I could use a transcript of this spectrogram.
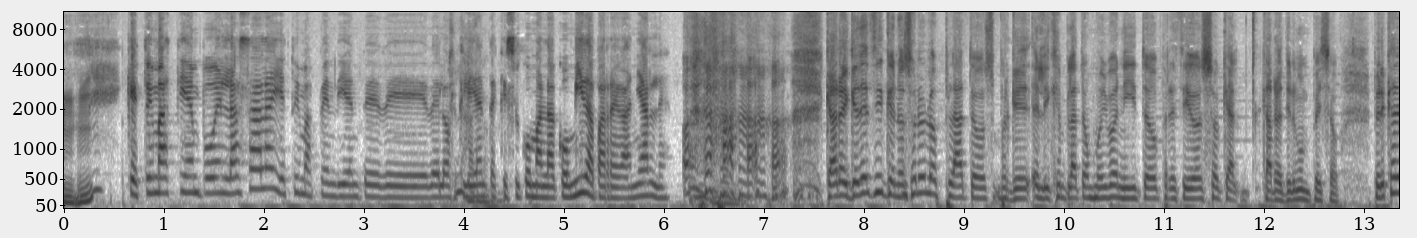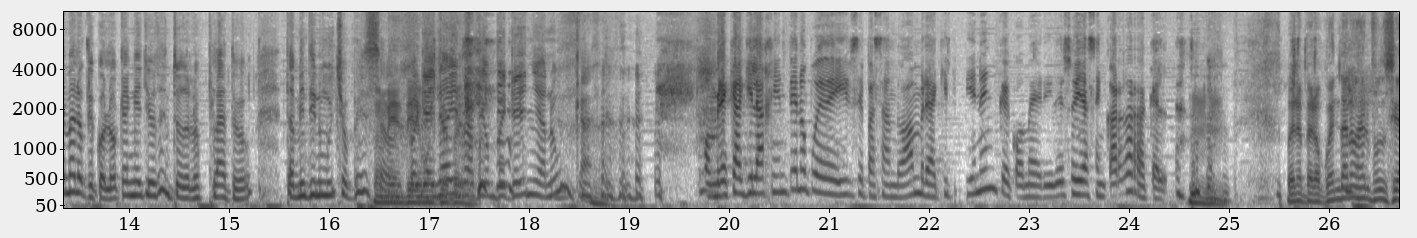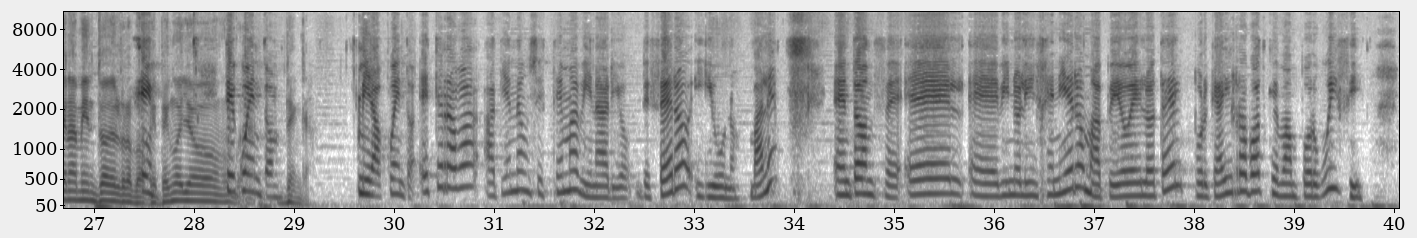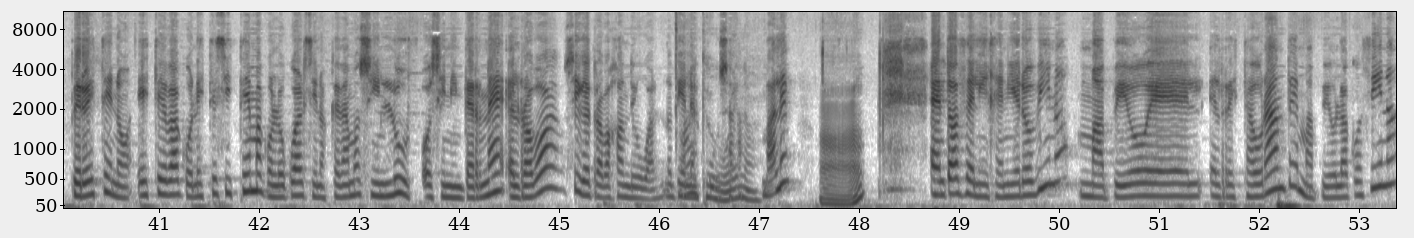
Que estoy más tiempo en la sala y estoy más pendiente de, de los Claro. clientes que se coman la comida para regañarles. Claro, hay que decir que no solo los platos, porque eligen platos muy bonitos, preciosos, que al- claro, tienen un peso. Pero es que además lo que colocan ellos dentro de los platos también tiene mucho peso. Tiene Porque ahí no mucho hay peso. ración pequeña nunca. Hombre, es que aquí la gente no puede irse pasando hambre, aquí tienen que comer y de eso ya se encarga Raquel. Mm. Bueno, pero cuéntanos el funcionamiento del robot, que tengo yo... Te cuento. Venga. Mira, os cuento, este robot atiende a un sistema binario de 0 y 1, ¿vale? Entonces, él, eh, vino el ingeniero, mapeó el hotel, porque hay robots que van por wifi, pero este no, este va con este sistema, con lo cual si nos quedamos sin luz o sin internet, el robot sigue trabajando igual, no tiene Ay, qué excusa, bueno. ¿vale? Ah, Entonces el ingeniero vino, mapeó el, el restaurante, mapeó la cocina.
